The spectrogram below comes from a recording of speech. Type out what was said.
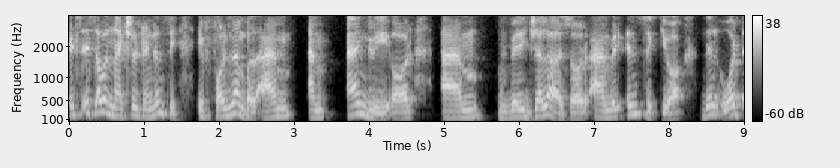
It's it's our natural tendency. If for example i'm i'm angry or i'm very jealous or i'm very insecure then what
